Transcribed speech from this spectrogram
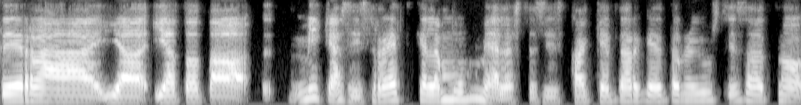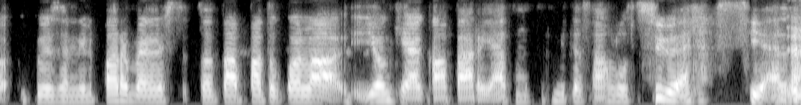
terää ja, ja tota, mikä siis retkellä mun mielestä siis kaikkein tärkeintä on just että no kyllä sä niillä parveilla tota, patukoilla jonkin aikaa pärjäät, mutta mitä sä haluat syödä siellä?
